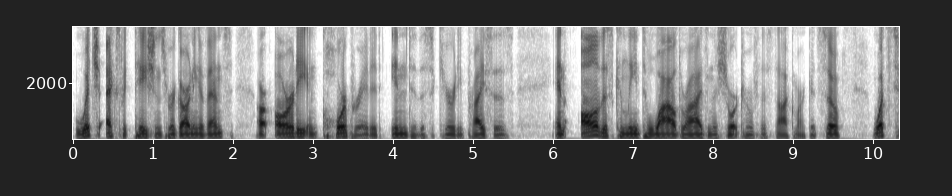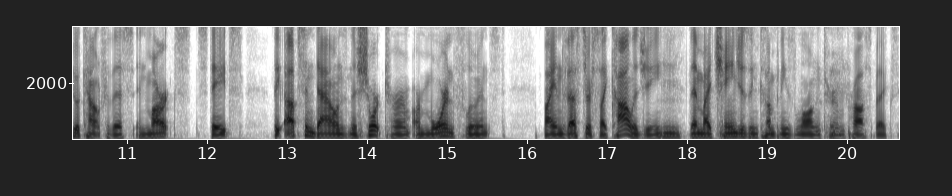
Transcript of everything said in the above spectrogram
which expectations regarding events are already incorporated into the security prices. And all of this can lead to wild rides in the short term for the stock market. So, what's to account for this? And Marks states the ups and downs in the short term are more influenced by investor psychology hmm. than by changes in companies' long term prospects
